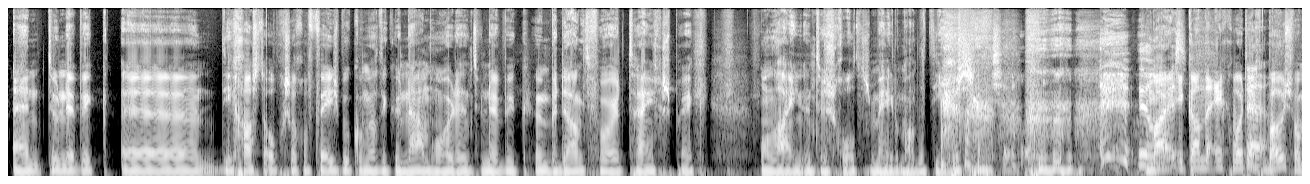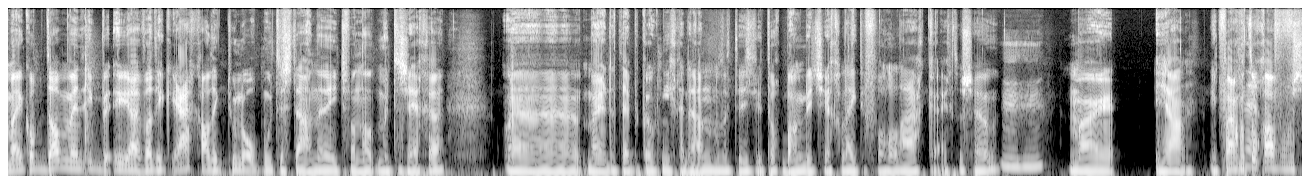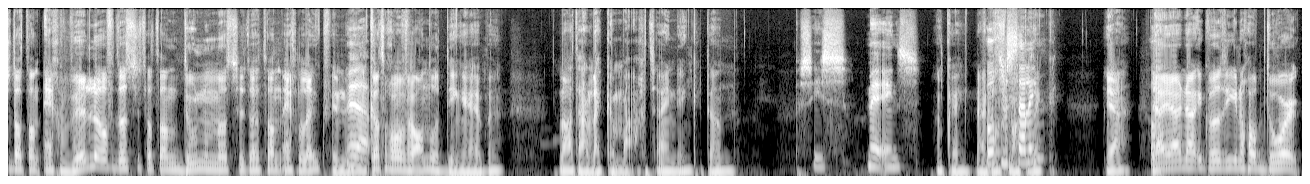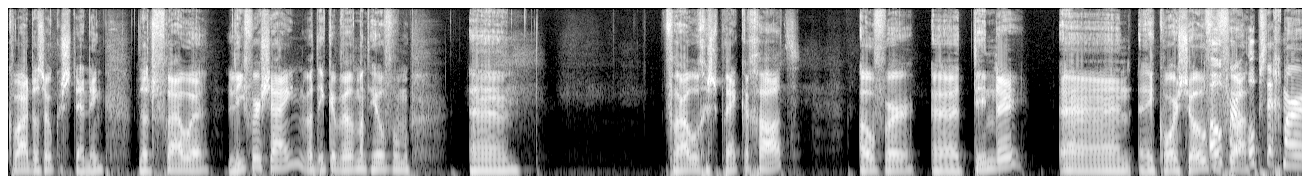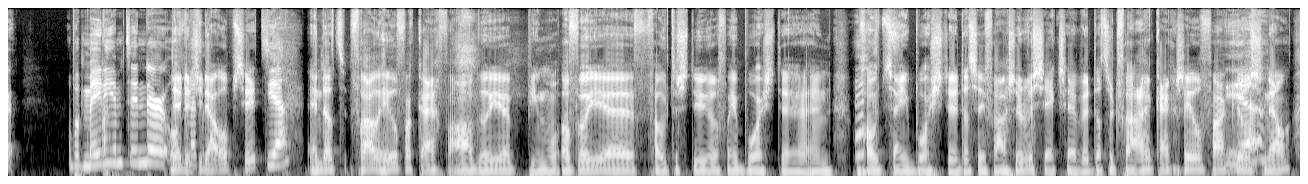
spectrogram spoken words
En toen heb ik die gasten opgezocht op Facebook omdat ik hun naam hoorde. En toen heb ik hun bedankt voor het treingesprek online. En toen schold ze me helemaal de types. maar ik kan er echt, word echt Ja. boos van. Maar ik op dat moment, ik, ja, wat ik eigenlijk had ik toen op moeten staan en iets van dat moeten zeggen. Eh, maar ja, dat heb ik ook niet gedaan. Want het is je toch bang dat je gelijk de volle laag krijgt of zo. Mhm. Maar ja, ik vraag me Ja. toch af of ze dat dan echt willen of dat ze dat dan doen omdat ze dat dan echt leuk vinden. Ja. Ik kan toch wel over andere dingen hebben. Laat haar lekker maagd zijn, denk ik dan. Precies, mee eens. Oké, nou Volgende is stelling? Ja. Ja, ja, nou, ik wilde hier nog op door, qua, dat is ook een stelling, dat vrouwen liever zijn. Want ik heb wel met heel veel ehm, vrouwen gesprekken gehad over eh, Tinder. En ik hoor zoveel Over vrouwen- op zeg maar op het medium Tinder of Nee, dat met- je daarop zit. Ja, En dat vrouwen heel vaak krijgen van... Ah, wil je piemel, of wil je foto's sturen van je borsten? En hoe groot zijn je borsten? Dat ze vragen, zullen we seks hebben? Dat soort vragen krijgen ze heel vaak heel snel.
